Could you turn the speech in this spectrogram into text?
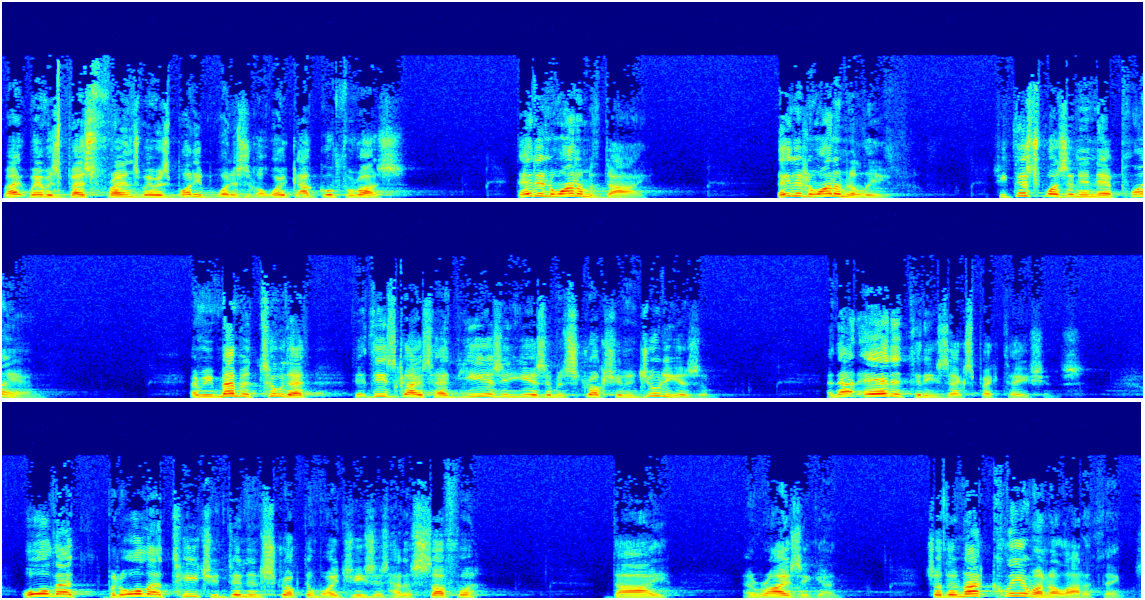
Right? We're his best friends, we're his buddy, boy, this is going to work out good for us. They didn't want him to die. They didn't want him to leave. See, this wasn't in their plan. And remember, too, that these guys had years and years of instruction in Judaism. And that added to these expectations. All that, but all that teaching didn't instruct them why Jesus had to suffer, die, and rise again. So they're not clear on a lot of things.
